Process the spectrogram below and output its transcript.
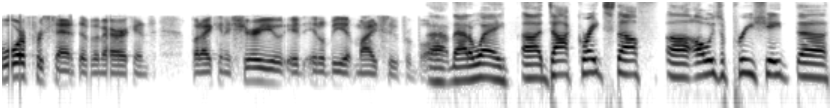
four percent of Americans, but I can assure you it, it'll be at my Super Bowl. Uh, that away, uh, Doc. Great stuff. Uh, always appreciate. Uh,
